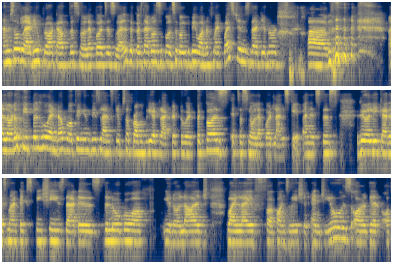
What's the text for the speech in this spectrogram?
I'm so glad you brought up the snow leopards as well, because that was also going to be one of my questions. That you know, um, a lot of people who end up working in these landscapes are probably attracted to it because it's a snow leopard landscape and it's this really charismatic species that is the logo of you know large wildlife uh, conservation ngos or they're of,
